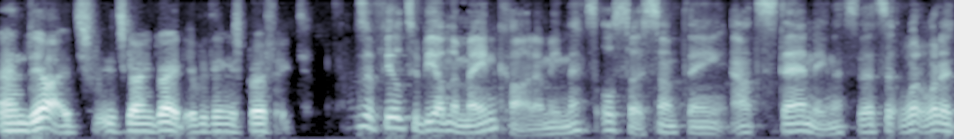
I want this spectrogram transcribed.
And yeah, it's, it's going great. Everything is perfect. How does it feel to be on the main card? I mean, that's also something outstanding. That's, that's, a, what, what a,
